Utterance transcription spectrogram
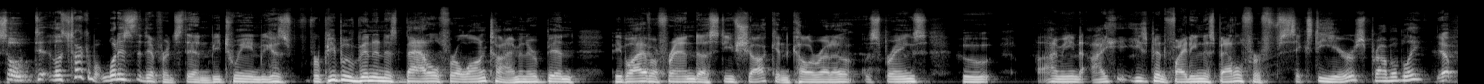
So t- let's talk about what is the difference then between because for people who've been in this battle for a long time, and there have been people. I have a friend, uh, Steve Schuck in Colorado Springs, who, I mean, I he's been fighting this battle for sixty years probably. Yep.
